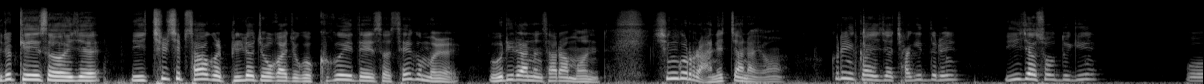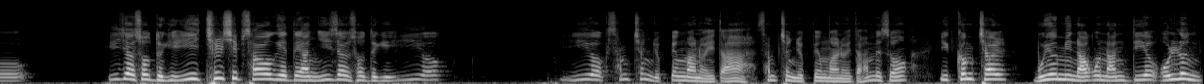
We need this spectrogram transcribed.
이렇게 해서 이제 이 74억을 빌려줘 가지고 그거에 대해서 세금을 을이라는 사람은 신고를 안 했잖아요. 그러니까 이제 자기들이 이자 소득이 어 이자 소득이 이 74억에 대한 이자 소득이 2억 2억 3,600만 원이다. 3,600만 원이다 하면서 이 검찰 무혐의 나고 난 뒤에 언론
